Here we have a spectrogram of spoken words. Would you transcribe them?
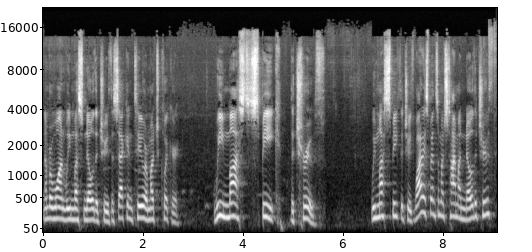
Number one, we must know the truth. The second two are much quicker. We must speak the truth. We must speak the truth. Why do I spend so much time on know the truth?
